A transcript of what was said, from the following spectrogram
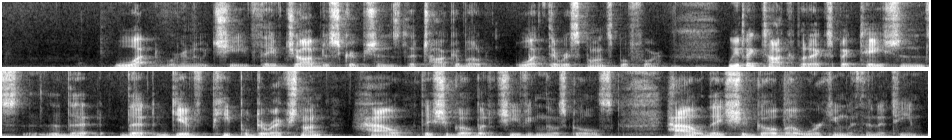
what we're going to achieve. They have job descriptions that talk about what they're responsible for. We like to talk about expectations that that give people direction on how they should go about achieving those goals, how they should go about working within a team.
